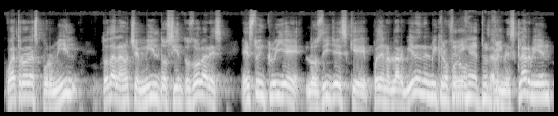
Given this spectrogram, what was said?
cuatro horas por 1000, toda la noche 1200 dólares. Esto incluye los DJs que pueden hablar bien en el micrófono, saben mezclar bien,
